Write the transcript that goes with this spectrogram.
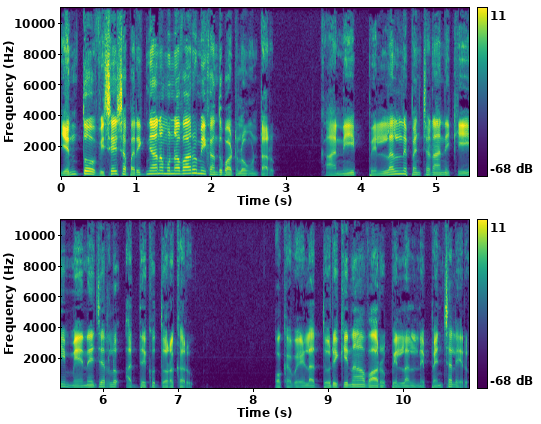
ఎంతో విశేష పరిజ్ఞానం ఉన్నవారు మీకు అందుబాటులో ఉంటారు. కానీ పిల్లల్ని పెంచడానికి మేనేజర్లు అద్దెకు దొరకరు. ఒకవేళ దొరికినా వారు పిల్లల్ని పెంచలేరు.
